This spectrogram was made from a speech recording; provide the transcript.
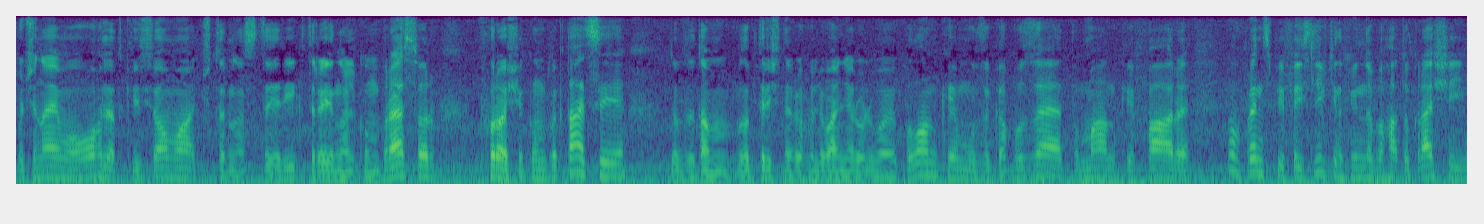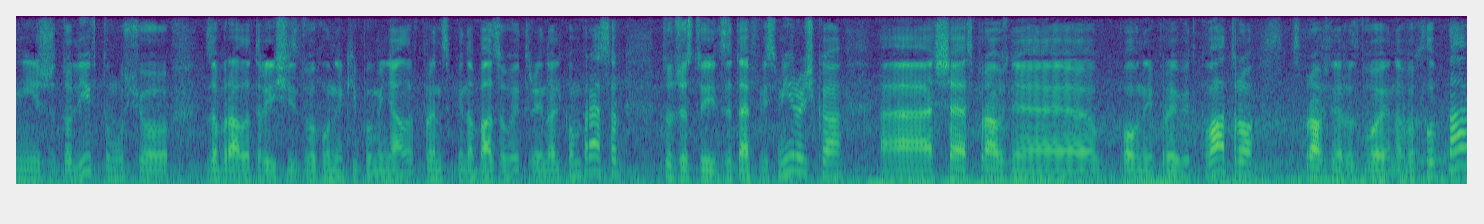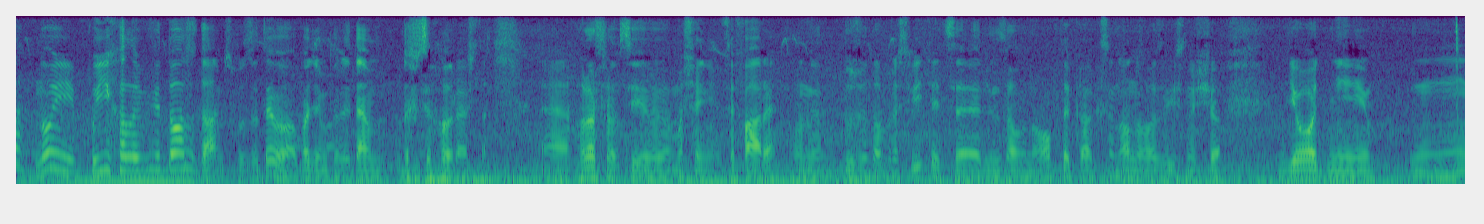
Починаємо огляд Q7, 14 рік, 3.0 компресор в хорошій комплектації. Тобто там електричне регулювання рульової колонки, музика бузе, туманки, фари. Ну, в принципі, фейсліфтінг він набагато кращий, ніж до ліфт, тому що забрали 3.6 двигун, який поміняли в принципі, на базовий 3.0 компресор. Тут же стоїть ZF 8, е, ще справжнє е, повний привід Quattro, справжня роздвоєна вихлопна. Ну і поїхали в відос, да? з позитиву, а потім перейдемо до всього решта. Е, Хороше в цій машині це фари, вони дуже добре світять, це лінзована оптика, ксенонова, звісно, що діодні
